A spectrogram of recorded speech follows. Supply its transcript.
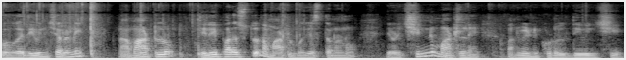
బహుగా దీవించాలని నా మాటలు తెలియపరుస్తూ నా మాటలు ముగిస్తున్నాను. దేవుడు చిన్న మాటల్ని మన వీడి కొడులు దీవించి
